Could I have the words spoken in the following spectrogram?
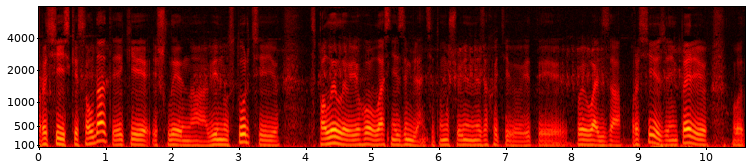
російські солдати, які йшли на війну з Турцією, спалили його власній землянці, тому що він не захотів йти воювати за Росію, за імперію. От.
